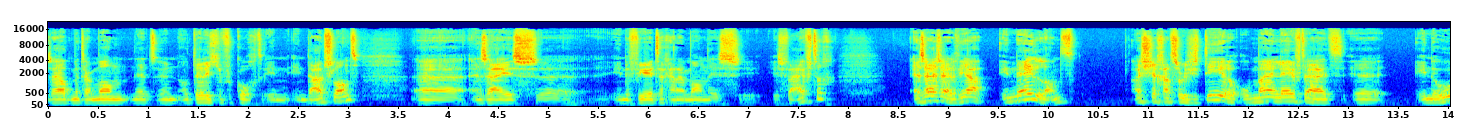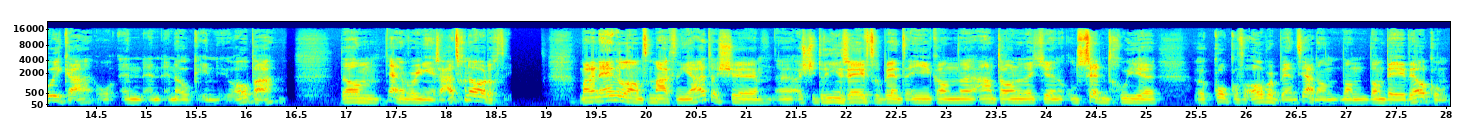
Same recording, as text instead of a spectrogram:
zij had met haar man net hun hotelletje verkocht in, in Duitsland. Uh, en zij is uh, in de 40 en haar man is, is 50. En zij zeiden van ja, in Nederland, als je gaat solliciteren op mijn leeftijd uh, in de horeca en, en, en ook in Europa, dan, ja, dan word je niet eens uitgenodigd. Maar in Engeland maakt het niet uit. Als je, als je 73 bent en je kan aantonen dat je een ontzettend goede kok of ober bent, ja, dan, dan, dan ben je welkom.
